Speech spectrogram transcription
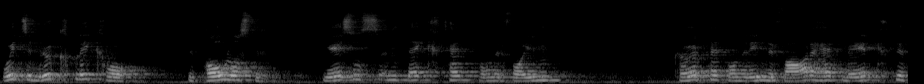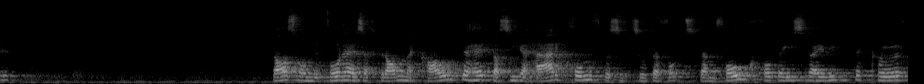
Und jetzt im Rückblick, wo der Paulus der Jesus entdeckt hat, wo er von ihm gehört hat, wo er ihn erfahren hat, merkt er, das, was er vorher sich daran gehalten hat, dass seine Herkunft, dass er zu, dem Volk der Israeliten gehört,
